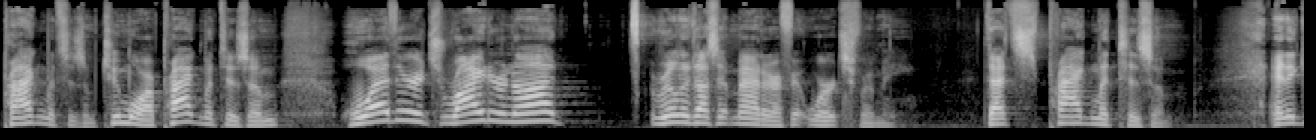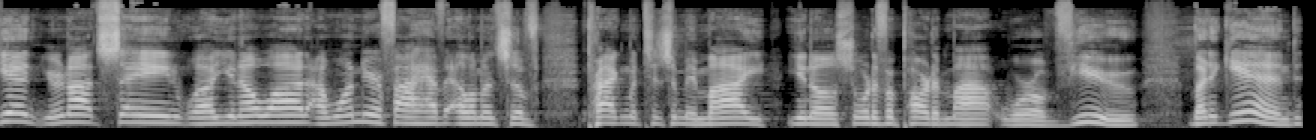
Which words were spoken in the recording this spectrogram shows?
Pragmatism. Two more. Pragmatism. Whether it's right or not, really doesn't matter if it works for me. That's pragmatism. And again, you're not saying, well, you know what? I wonder if I have elements of pragmatism in my, you know, sort of a part of my worldview. But again,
